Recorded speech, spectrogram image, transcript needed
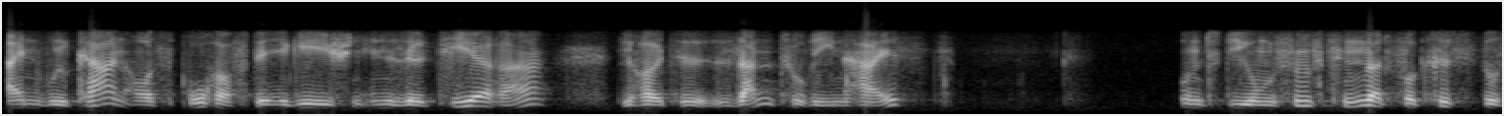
ein Vulkanausbruch auf der ägäischen Insel Thera, die heute Santorin heißt, und die um 1500 vor Christus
